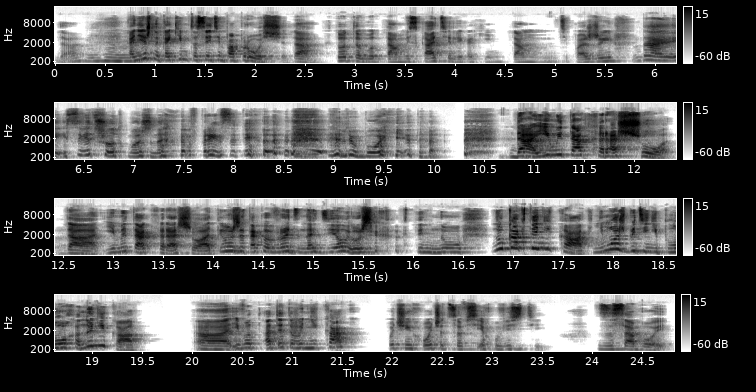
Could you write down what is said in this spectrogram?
да. Угу. Конечно, каким-то с этим попроще, да. Кто-то вот там искатели какие-нибудь там типажи. Да, и свитшот можно, в принципе, любой, да. Да, им и так хорошо, да, им и так хорошо, а ты уже такой вроде надел, и уже как-то, ну, ну как-то никак, не может быть и неплохо, но никак. А, и вот от этого никак очень хочется всех увести за собой.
